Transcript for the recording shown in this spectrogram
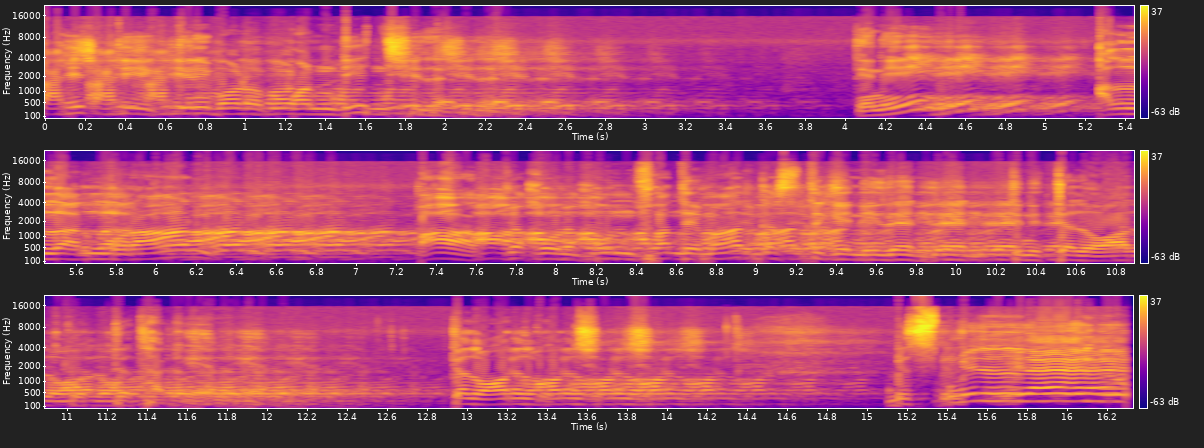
সাহিত্যিক তিনি বড় পণ্ডিত ছিলেন। তিনি আল্লাহর কোরআন পাক যখন বোন ফাতেমার কাছ থেকে নিলেন, তিনি তেলাওয়াত করতে থাকেন। তেলাওয়াত করছেন। বিসমিল্লাহির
